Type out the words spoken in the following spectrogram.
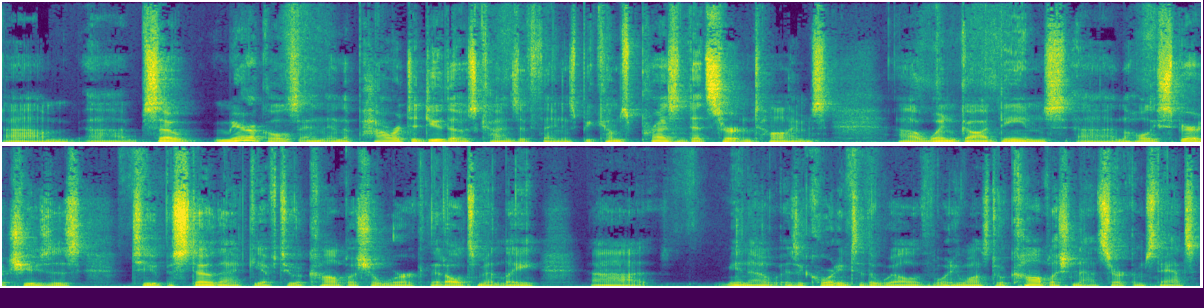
Um, uh, so miracles and, and the power to do those kinds of things becomes present at certain times uh, when God deems uh, and the Holy Spirit chooses to bestow that gift to accomplish a work that ultimately, uh, you know, is according to the will of what He wants to accomplish in that circumstance.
